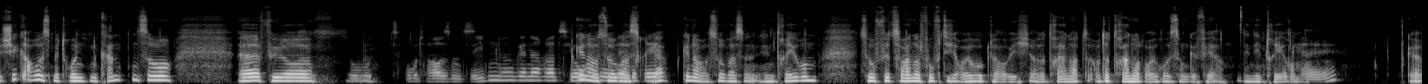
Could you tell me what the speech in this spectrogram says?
schick aus mit runden Kanten so. Äh, für So 2007er Generation. genau sowas, ja, genau sowas in den Dreh rum. So für 250 Euro, glaube ich, oder 300 oder 300 Euro so ungefähr in dem Dreh rum. Okay. Gell.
